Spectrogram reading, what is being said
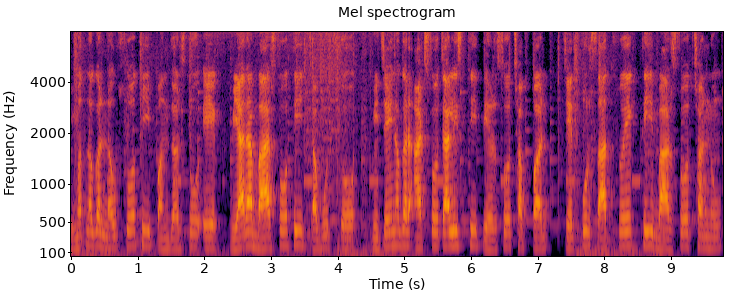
હિંમતનગર નવસો થી પંદરસો એક, વ્યારા બારસો થી ચૌદસો, વિજયનગર આઠસો ચાલીસથી તેરસો છપ્પન, જેતપુર સાતસો એક થી બારસો છન્નું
